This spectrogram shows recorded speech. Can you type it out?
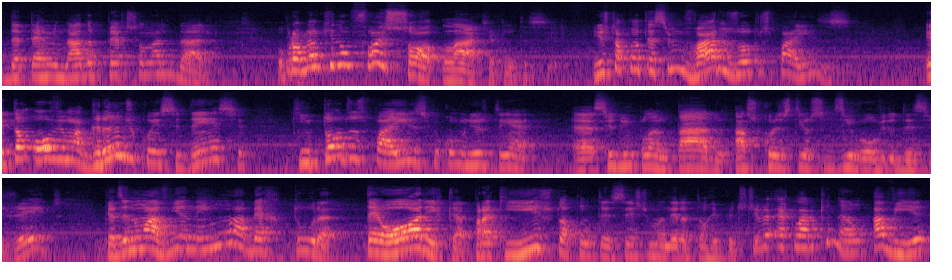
determinada personalidade. O problema é que não foi só lá que aconteceu. Isso aconteceu em vários outros países. Então, houve uma grande coincidência que em todos os países que o comunismo tenha é, sido implantado, as coisas tenham se desenvolvido desse jeito. Quer dizer, não havia nenhuma abertura teórica para que isto acontecesse de maneira tão repetitiva? É claro que não. Havia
